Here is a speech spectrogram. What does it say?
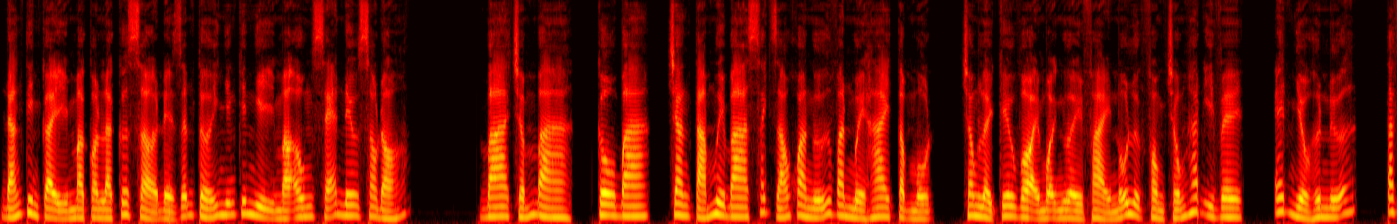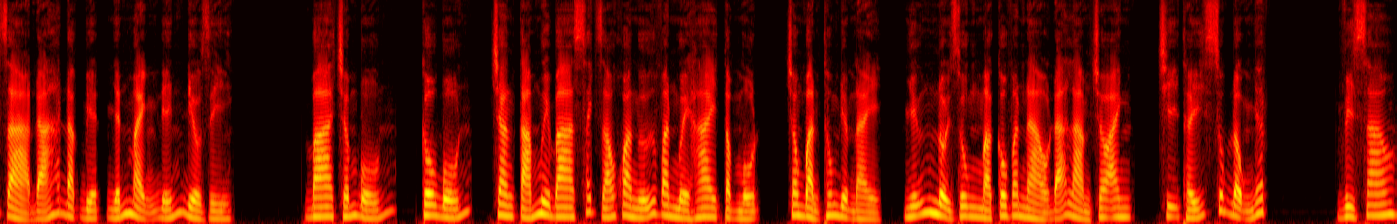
đáng tin cậy mà còn là cơ sở để dẫn tới những kiến nghị mà ông sẽ nêu sau đó. 3.3, câu 3, trang 83 sách giáo khoa ngữ văn 12 tập 1, trong lời kêu gọi mọi người phải nỗ lực phòng chống HIV, AIDS nhiều hơn nữa, tác giả đã đặc biệt nhấn mạnh đến điều gì? 3.4, câu 4, trang 83 sách giáo khoa ngữ văn 12 tập 1, trong bản thông điệp này, những nội dung mà câu văn nào đã làm cho anh, chị thấy xúc động nhất? Vì sao?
